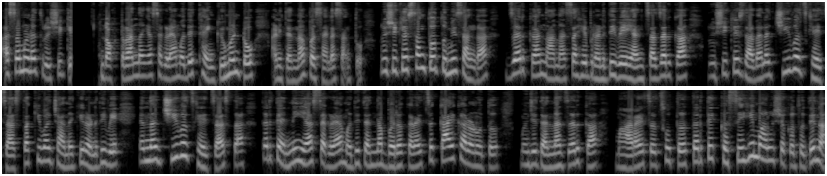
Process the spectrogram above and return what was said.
असं म्हणत ऋषिकेश डॉक्टरांना या सगळ्यामध्ये थँक्यू म्हणतो आणि त्यांना बसायला सांगतो. ऋषिकेश सांगतो तुम्ही सांगा जर का नानासाहेब रणदिवे यांचा जर का ऋषिकेश दादाला जीवच घ्यायचा असता किंवा जानकी रणदिवे यांना जीवच घ्यायचा असता तर त्यांनी या सगळ्यामध्ये त्यांना बरं करायचं काय कारण होतं? म्हणजे त्यांना जर का मारायचंच होतं तर ते कसेही मारू शकत होते ना?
